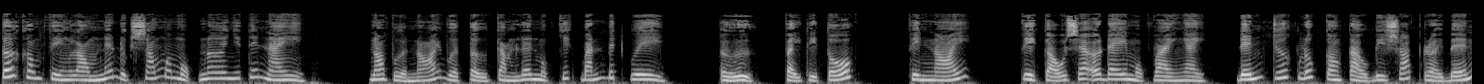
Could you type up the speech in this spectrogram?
Tớ không phiền lòng nếu được sống ở một nơi như thế này. Nó vừa nói vừa tự cầm lên một chiếc bánh bích quy. Ừ, vậy thì tốt. Finn nói, vì cậu sẽ ở đây một vài ngày, đến trước lúc con tàu Bishop rời bến.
